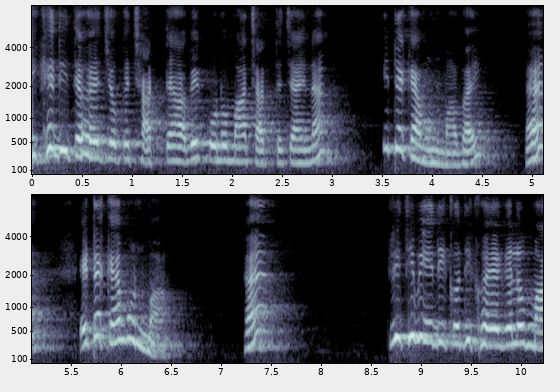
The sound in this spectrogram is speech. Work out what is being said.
লিখে দিতে হয়েছে, ওকে ছাড়তে হবে, কোনো মা ছাড়তে চায় না। এটা কেমন মা ভাই? হ্যাঁ? এটা কেমন মা? হ্যাঁ? পৃথিবী এদিক ওদিক হয়ে গেলেও মা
